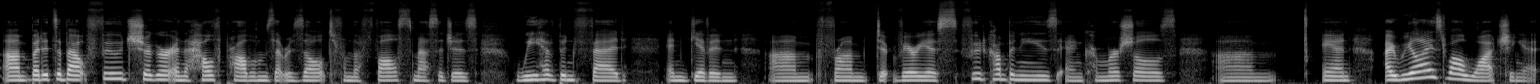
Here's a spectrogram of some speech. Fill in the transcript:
Um, but it's about food, sugar, and the health problems that result from the false messages we have been fed and given um, from di- various food companies and commercials. Um, and I realized while watching it,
